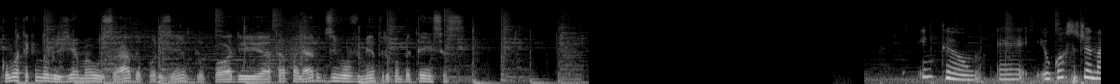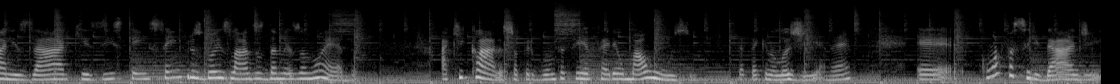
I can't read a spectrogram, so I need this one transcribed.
Como a tecnologia mal usada, por exemplo, pode atrapalhar o desenvolvimento de competências? Então, é, eu gosto de analisar que existem sempre os dois lados da mesma moeda. Aqui, claro, sua pergunta se refere ao mau uso da tecnologia, né? É, com a facilidade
